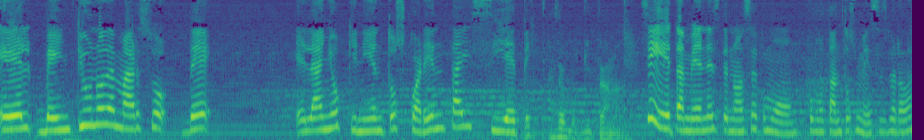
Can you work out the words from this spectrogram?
el 21 de marzo de el año 547. Hace poquito, ¿no? Sí, también este no hace como como tantos meses, ¿verdad?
